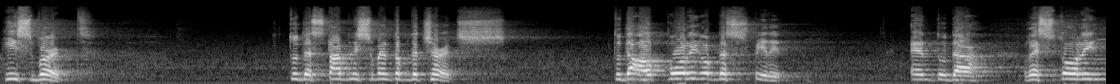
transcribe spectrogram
His birth, to the establishment of the church, to the outpouring of the Spirit, and to the restoring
